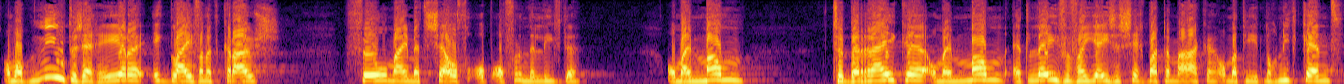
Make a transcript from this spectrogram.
Om opnieuw te zeggen, heren, ik blijf aan het kruis. Vul mij met zelfopofferende liefde. Om mijn man te bereiken, om mijn man het leven van Jezus zichtbaar te maken, omdat hij het nog niet kent.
